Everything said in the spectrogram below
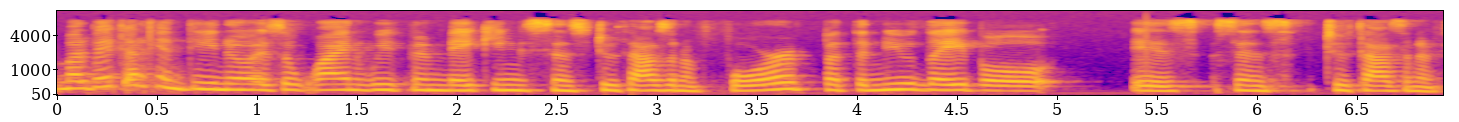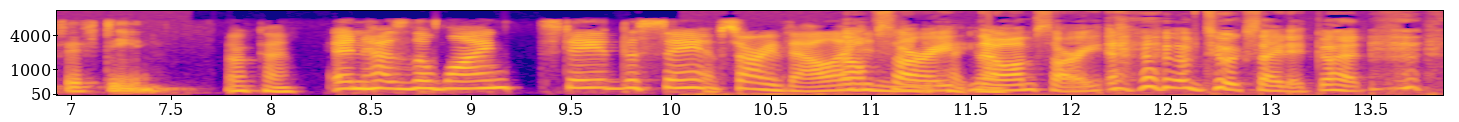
Malbec Argentino is a wine we've been making since 2004, but the new label is since 2015. Okay. And has the wine stayed the same? Sorry, Val. I oh, I'm sorry. No, I'm sorry. I'm too excited. Go ahead.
